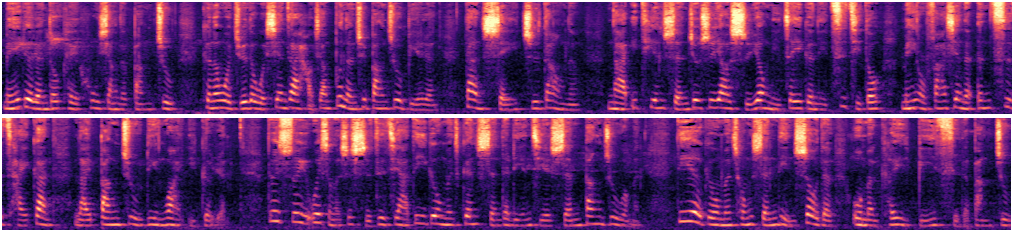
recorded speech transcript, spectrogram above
每一个人都可以互相的帮助。可能我觉得我现在好像不能去帮助别人，但谁知道呢？哪一天神就是要使用你这一个你自己都没有发现的恩赐才干来帮助另外一个人，对，所以为什么是十字架？第一个，我们跟神的连结，神帮助我们；第二个，我们从神领受的，我们可以彼此的帮助，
